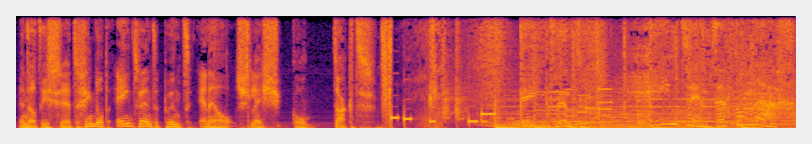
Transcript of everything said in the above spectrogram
En dat is eh, te vinden op 120.nl slash contact. 120. 120 vandaag.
